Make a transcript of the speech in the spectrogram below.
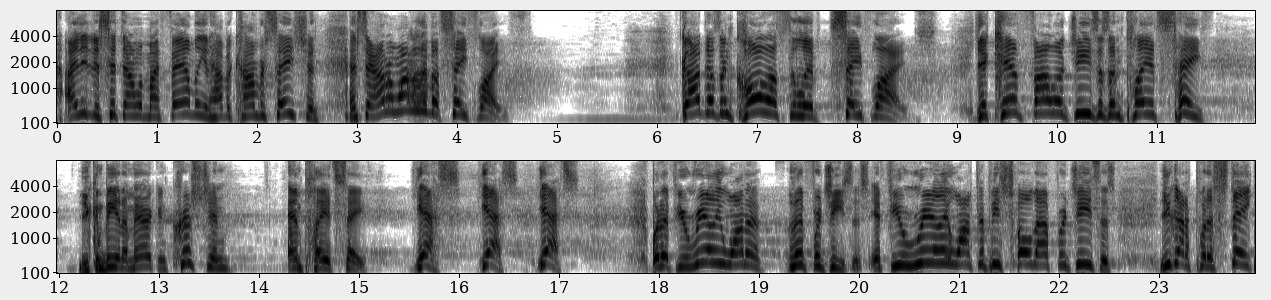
I need to sit down with my family and have a conversation and say, I don't want to live a safe life. God doesn't call us to live safe lives. You can't follow Jesus and play it safe. You can be an American Christian and play it safe. Yes, yes, yes. But if you really want to live for Jesus, if you really want to be sold out for Jesus, you got to put a stake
